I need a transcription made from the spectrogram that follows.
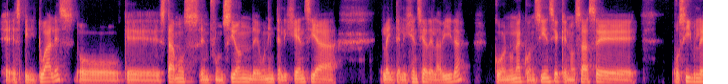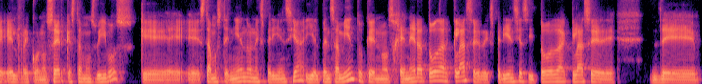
eh, espirituales o que estamos en función de una inteligencia la inteligencia de la vida, con una conciencia que nos hace posible el reconocer que estamos vivos, que eh, estamos teniendo una experiencia y el pensamiento que nos genera toda clase de experiencias y toda clase de, de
